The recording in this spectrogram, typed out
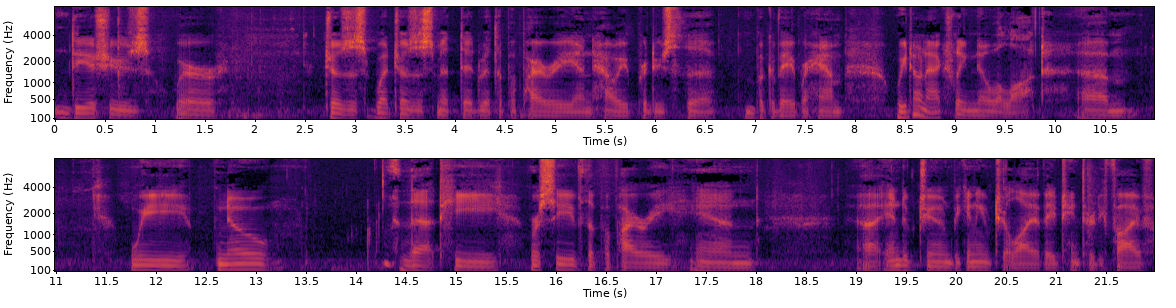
the issues where Joseph, what Joseph Smith did with the papyri, and how he produced the Book of Abraham. We don't actually know a lot. Um, we know that he received the papyri in uh, end of June, beginning of July of 1835.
